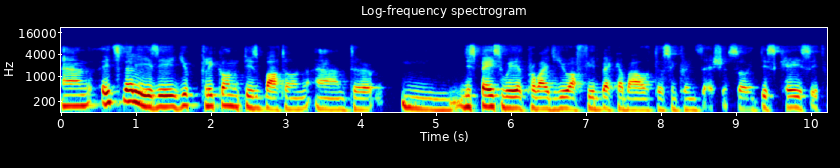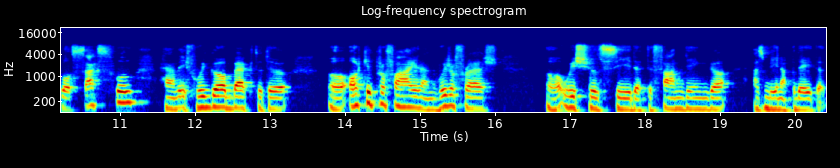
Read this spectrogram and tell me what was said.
And it's very easy. You click on this button and uh, mm, DSpace will provide you a feedback about the synchronization. So in this case it was successful. And if we go back to the uh, ORCID profile and we refresh, uh, we should see that the funding uh, has been updated.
